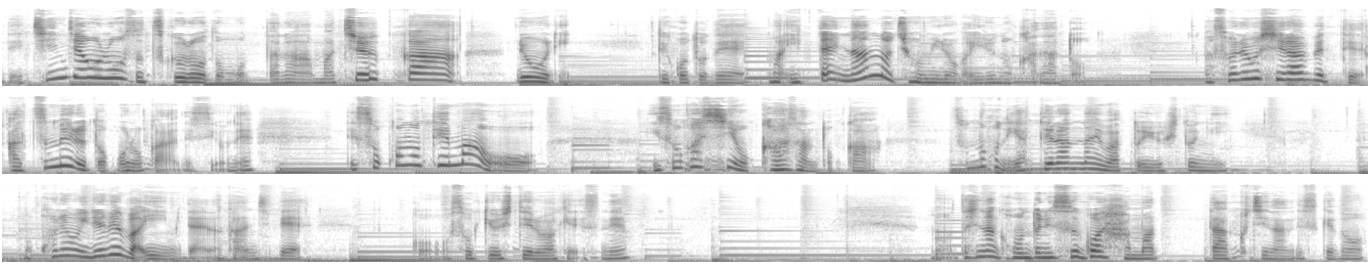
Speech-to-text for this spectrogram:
でチンジャオロース作ろうと思ったら、まあ、中華料理ということで、まあ、一体何の調味料がいるのかなと。まあ、それを調べて集めるところからですよね。でそこの手間を忙しいお母さんとかそんなことやってらんないわという人にもうこれを入れればいいみたいな感じでこう訴求してるわけですね。ま、私なんか本当にすごいハマった口なんですけど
